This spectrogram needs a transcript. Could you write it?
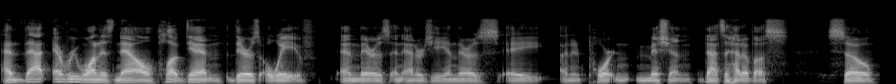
and that everyone is now plugged in. There's a wave, and there's an energy, and there's a an important mission that's ahead of us. So,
